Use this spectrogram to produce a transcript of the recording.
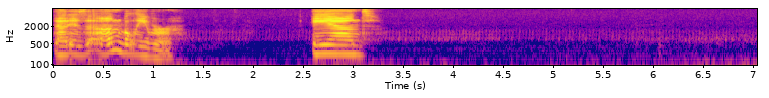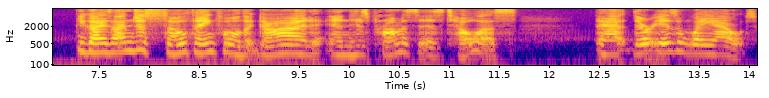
that is an unbeliever. And you guys, I'm just so thankful that God and His promises tell us that there is a way out.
